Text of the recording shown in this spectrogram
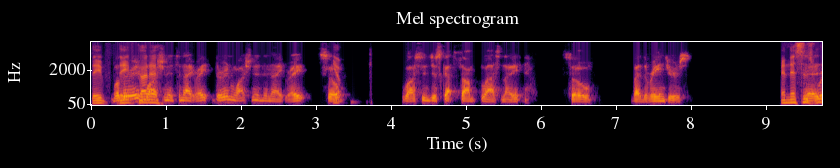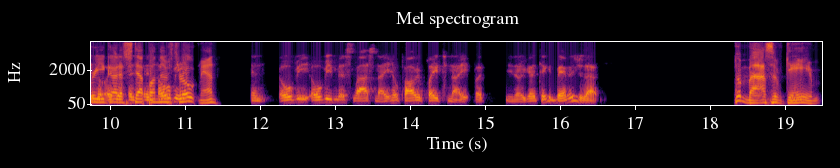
they've Well, they're they've got to Washington tonight, right? They're in Washington tonight, right? So Yep. Washington just got thumped last night. So by the Rangers. and this is Uh, where you got to step it's on their Ovi- throat, man. And Ovi Ovi missed last night. He'll probably play tonight, but you know, you gotta take advantage of that. The massive game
